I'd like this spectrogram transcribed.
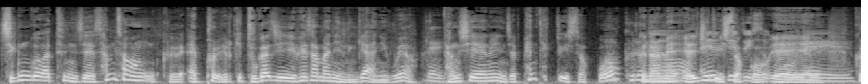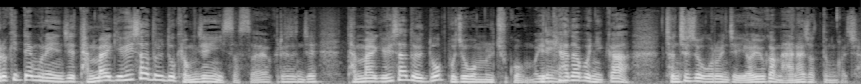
지금과 같은 이제 삼성 그 애플 이렇게 두 가지 회사만 있는 게 아니고요. 네. 당시에는 이제 펜텍도 있었고 아, 그다음에 LG도, LG도 있었고, 있었고. 예, 예. 네. 그렇기 때문에 이제 단말기 회사들도 경쟁이 있었어요. 그래서 이제 단말기 회사들도 보조금을 주고 뭐 이렇게 네. 하다 보니까 전체적으로 이제 여유가 많아졌던 거죠.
